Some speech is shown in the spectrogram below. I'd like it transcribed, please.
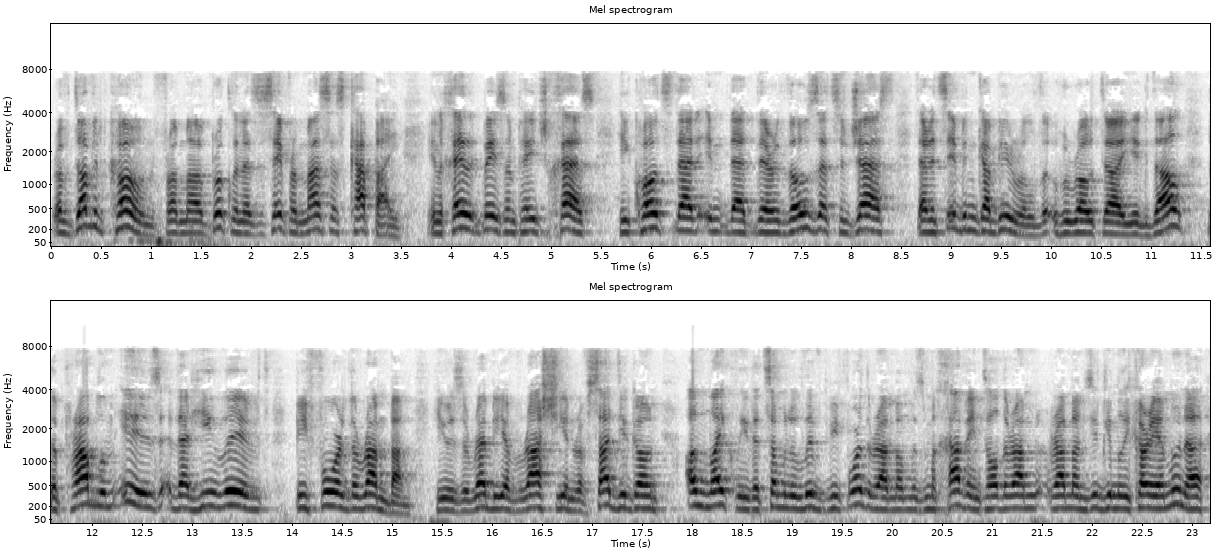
Rav David Cohen from uh, Brooklyn, as I say from Masas Kapai in Chelik Beis on page Ches, he quotes that in, that there are those that suggest that it's Ibn Gabirol who wrote uh, Yigdal. The problem is that he lived before the Rambam. He was a Rebbe of Rashi and Rav Saadia Gaon. Unlikely that someone who lived before the Rambam was Mechavein, told the Ram, Rambam's Yud Gimel Ikari Amuna,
